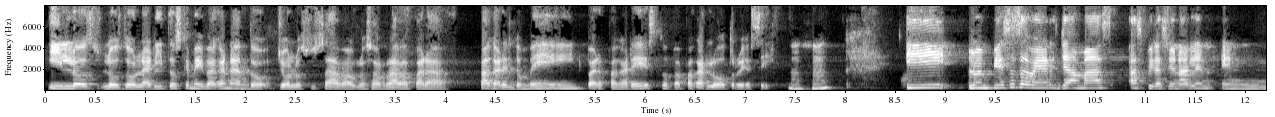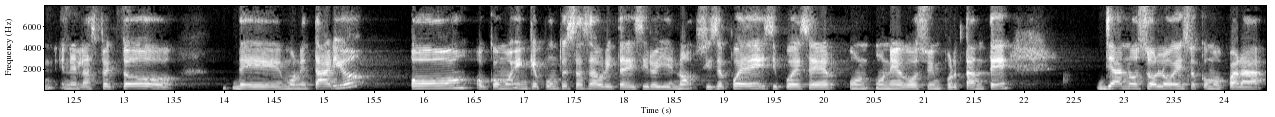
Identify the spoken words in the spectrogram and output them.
Y los, los dolaritos que me iba ganando, yo los usaba o los ahorraba para pagar el domain, para pagar esto, para pagar lo otro y así. Y lo empiezas a ver ya más aspiracional en, en, el aspecto de monetario o, o como en qué punto estás ahorita de decir, oye, no, sí se puede y sí puede ser un, un negocio importante, ya no solo eso como para,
